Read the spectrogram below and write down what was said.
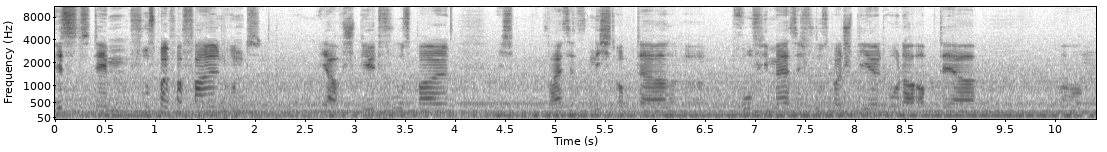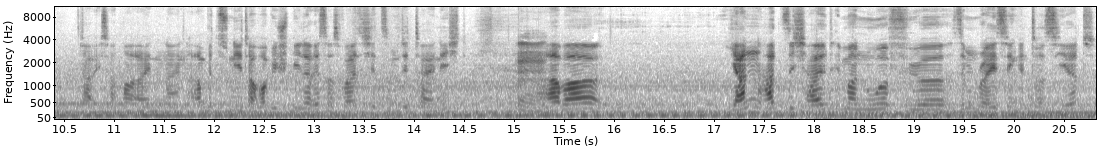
ist dem Fußball verfallen und ja, spielt Fußball. Ich weiß jetzt nicht, ob der äh, profimäßig Fußball spielt oder ob der ähm, ja, ich sag mal, ein, ein ambitionierter Hobbyspieler ist, das weiß ich jetzt im Detail nicht. Mhm. Aber Jan hat sich halt immer nur für Simracing interessiert,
